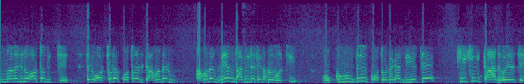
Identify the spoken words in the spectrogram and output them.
উন্নয়নের জন্য অর্থ দিচ্ছে। সেই অর্থটা কতটা দিচ্ছে? আমাদের আমাদের মেন দাবিটা সেটা আপনাকে বলছি। মুখ্যমন্ত্রী কত টাকা দিয়েছে? কি কি কাজ হয়েছে?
